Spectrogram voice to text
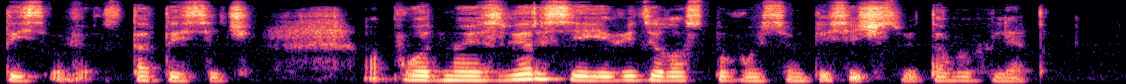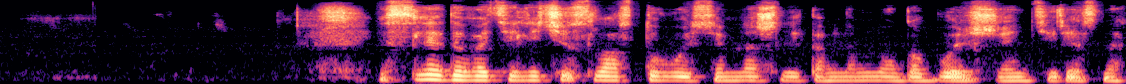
100 тысяч, а по одной из версий я видела 108 тысяч световых лет. Исследователи числа 108 нашли там намного больше интересных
